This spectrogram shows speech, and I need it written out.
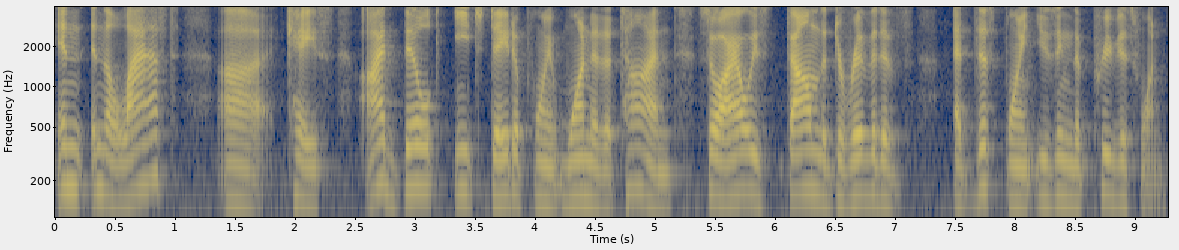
In, in the last uh, case, I built each data point one at a time, so I always found the derivative at this point using the previous one.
